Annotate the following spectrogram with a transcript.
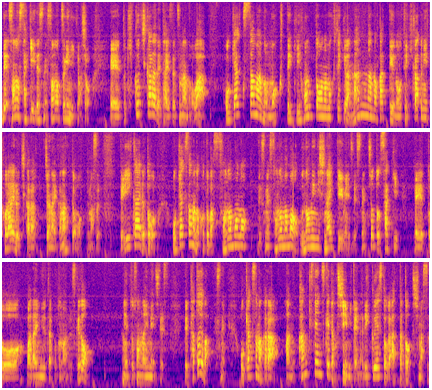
で、その先ですね、その次に行きましょう。えっ、と、聞く力で大切なのは、お客様の目的、本当の目的は何なのかっていうのを的確に捉える力じゃないかなって思ってます。で、言い換えると、お客様の言葉そのものですね、そのままを鵜呑みにしないっていうイメージですね。ちょっとさっき、えっ、ー、と、話題に出たことなんですけど、えっ、と、そんなイメージです。で、例えばですね、お客様から、あの、換気扇つけてほしいみたいなリクエストがあったとします。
